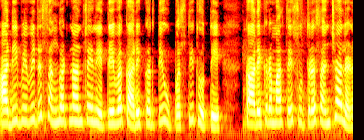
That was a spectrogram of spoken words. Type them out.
आदी विविध संघटनांचे नेते व कार्यकर्ते उपस्थित होते. कार्यक्रमाचे सूत्रसंचालन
